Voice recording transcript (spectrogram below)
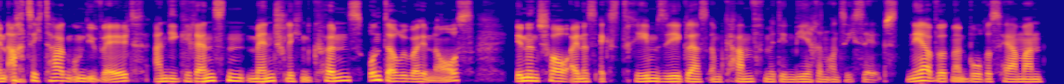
in 80 Tagen um die Welt, an die Grenzen menschlichen Könnens und darüber hinaus, Innenschau eines Extremseglers im Kampf mit den Meeren und sich selbst. Näher wird man Boris Herrmann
